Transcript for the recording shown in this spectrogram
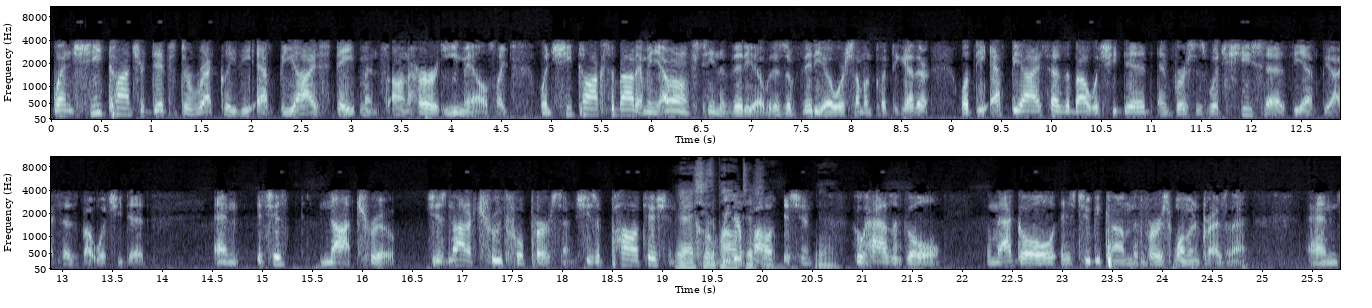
when she contradicts directly the FBI statements on her emails, like when she talks about it, I mean, I don't know if you've seen the video, but there's a video where someone put together what the FBI says about what she did and versus what she says the FBI says about what she did. And it's just not true. She's not a truthful person. She's a politician. Yeah, she's a politician. politician Yeah. who has a goal. And that goal is to become the first woman president. And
